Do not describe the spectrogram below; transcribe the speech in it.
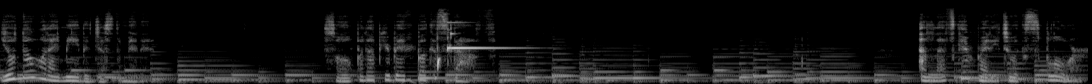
You'll know what I mean in just a minute. So open up your big book of stuff. And let's get ready to explore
